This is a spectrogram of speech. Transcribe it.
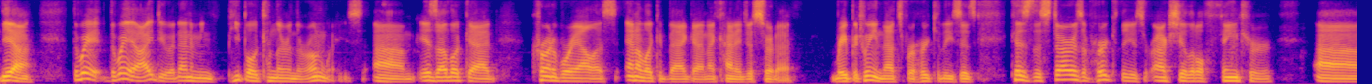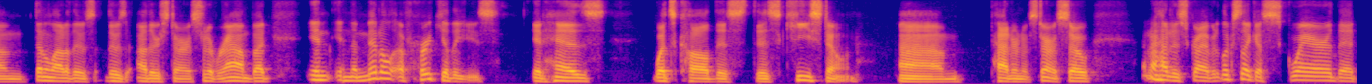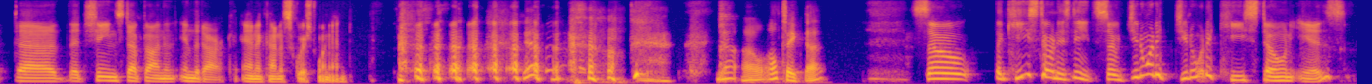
Yeah, the way the way I do it, and I mean people can learn their own ways. Um, is I look at Corona Borealis and I look at Vega and I kind of just sort of right between that's where hercules is because the stars of hercules are actually a little fainter um, than a lot of those those other stars sort of around but in in the middle of hercules it has what's called this this keystone um, pattern of stars so I don't know how to describe it. It looks like a square that uh, that Shane stepped on in, in the dark, and it kind of squished one end. yeah, yeah, I'll, I'll take that. So the keystone is neat. So do you know what a, do you know what a keystone is?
